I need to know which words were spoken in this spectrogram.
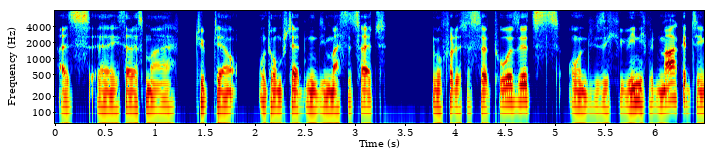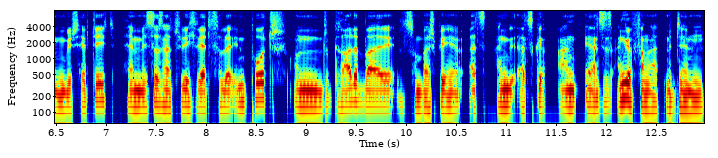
als, äh, ich sage jetzt mal, Typ, der unter Umständen die meiste Zeit nur vor der Tastatur sitzt und sich wenig mit Marketing beschäftigt, ähm, ist das natürlich wertvoller Input. Und gerade bei zum Beispiel, als, als, als es angefangen hat mit dem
